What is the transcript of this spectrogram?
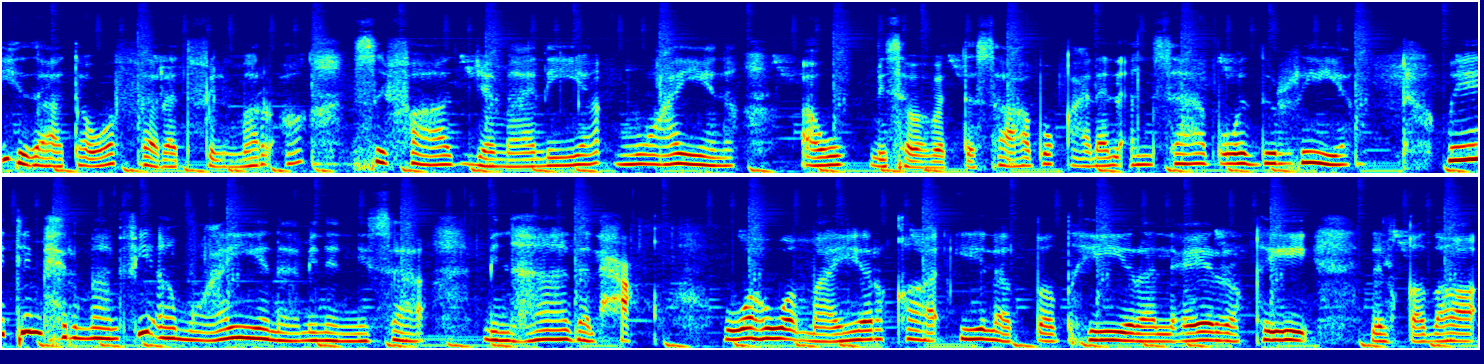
إذا توفرت في المرأة صفات جمالية معينة أو بسبب التسابق على الأنساب والذرية. ويتم حرمان فئة معينة من النساء من هذا الحق. وهو ما يرقى إلى التطهير العرقي للقضاء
